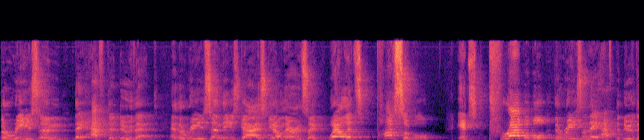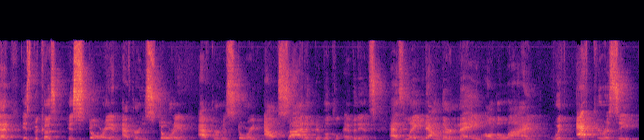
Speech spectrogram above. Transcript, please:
the reason they have to do that, and the reason these guys get on there and say, well, it's possible it's probable the reason they have to do that is because historian after historian after historian outside of biblical evidence has laid down their name on the line with accuracy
